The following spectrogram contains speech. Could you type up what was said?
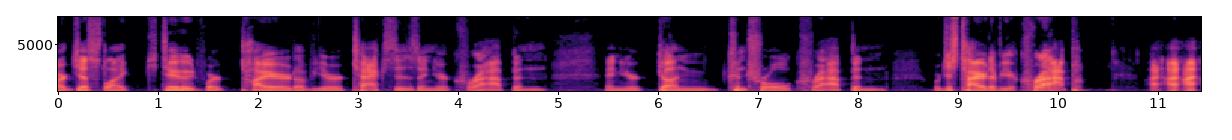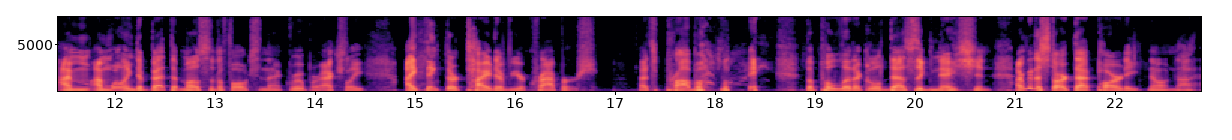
are just like, dude, we're tired of your taxes and your crap and and your gun control crap, and we're just tired of your crap. I, I, I'm I'm willing to bet that most of the folks in that group are actually, I think they're tired of your crappers. That's probably the political designation. I'm going to start that party. No, I'm not.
